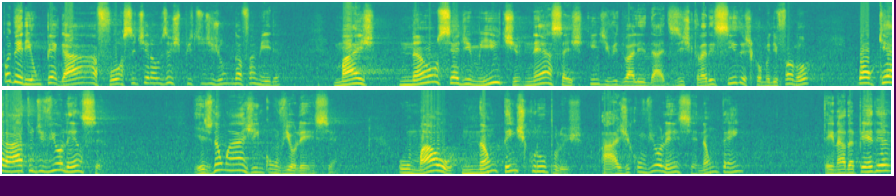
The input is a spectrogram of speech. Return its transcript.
poderiam pegar a força e tirar os espíritos de junto da família. Mas não se admite nessas individualidades esclarecidas, como ele falou, qualquer ato de violência. Eles não agem com violência. O mal não tem escrúpulos, age com violência, não tem. Tem nada a perder,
